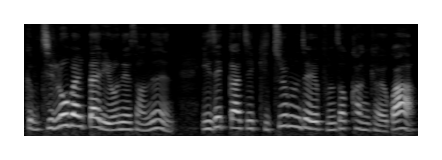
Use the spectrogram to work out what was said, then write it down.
그럼 진로 발달 이론에서는 이제까지 기출 문제를 분석한 결과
